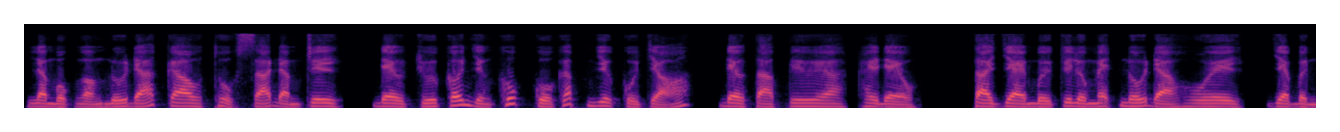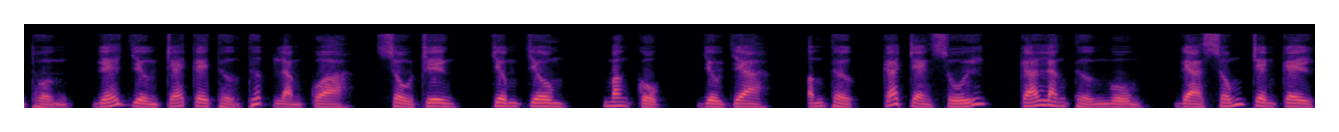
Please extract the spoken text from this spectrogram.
là một ngọn núi đá cao thuộc xã Đạm Tri, đèo chuối có những khúc cua gấp như cùi chỏ, đèo Tà Pia hay đèo. Tại dài 10 km nối đà Huê và Bình Thuận, ghé giường trái cây thưởng thức làm quà, sầu riêng, chôm chôm, măng cục, dầu da, ẩm thực, cá tràng suối, cá lăng thượng nguồn, gà sống trên cây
